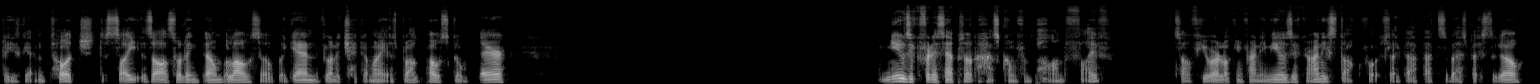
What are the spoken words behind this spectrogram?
please get in touch. The site is also linked down below, so again, if you want to check out my latest blog post, go there. The music for this episode has come from Pond 5. So if you are looking for any music or any stock footage like that, that's the best place to go.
